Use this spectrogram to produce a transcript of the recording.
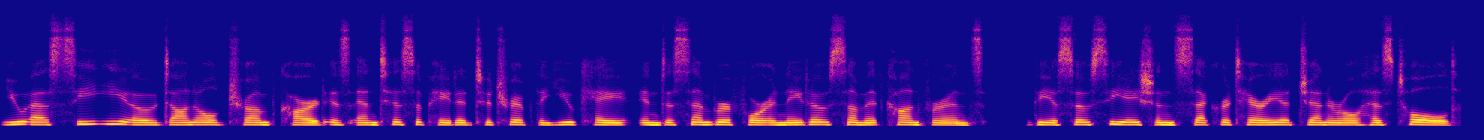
US CEO Donald Trump card is anticipated to trip the UK in December for a NATO summit conference, the association's Secretariat General has told.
